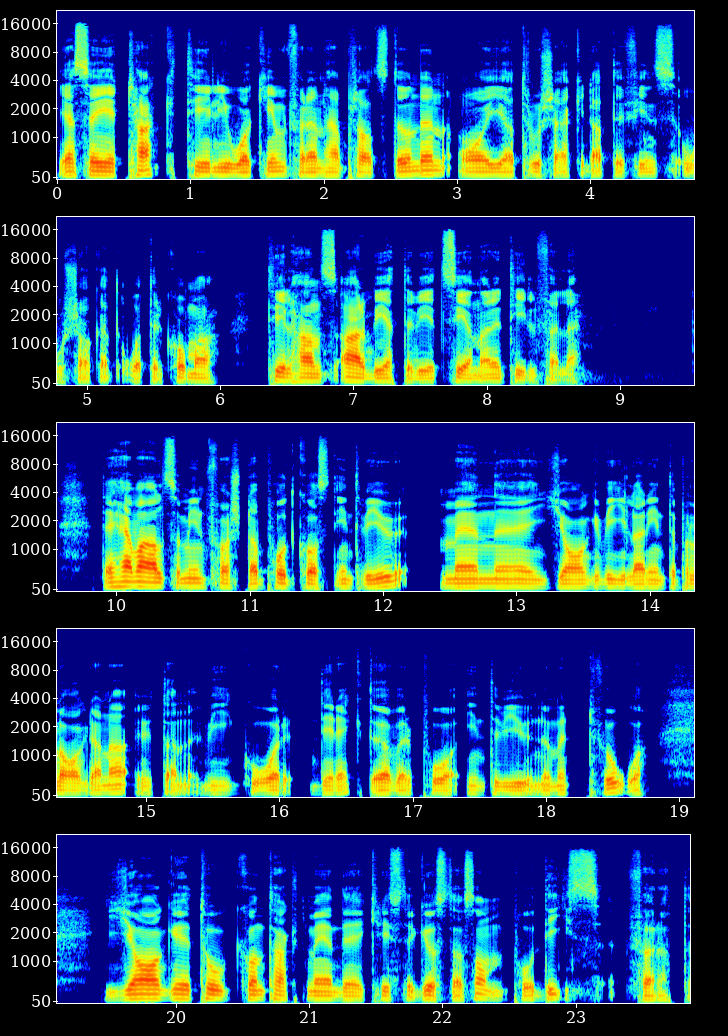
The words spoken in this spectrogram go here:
Jag säger tack till Joakim för den här pratstunden och jag tror säkert att det finns orsak att återkomma till hans arbete vid ett senare tillfälle. Det här var alltså min första podcastintervju, men eh, jag vilar inte på lagrarna utan vi går direkt över på intervju nummer två. Jag eh, tog kontakt med eh, Christer Gustafsson på DIS för att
